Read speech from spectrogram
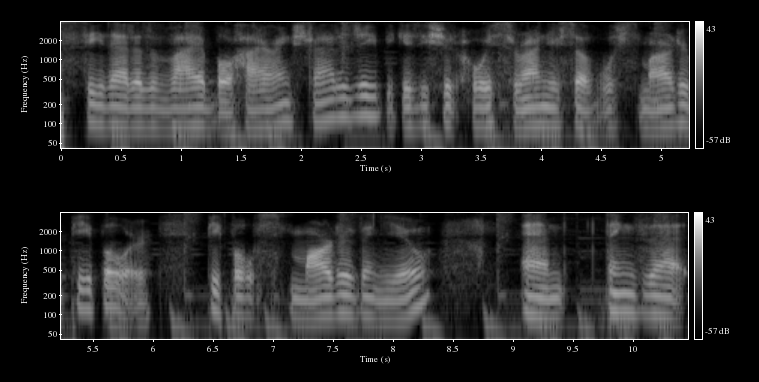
see that as a viable hiring strategy because you should always surround yourself with smarter people or people smarter than you and things that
